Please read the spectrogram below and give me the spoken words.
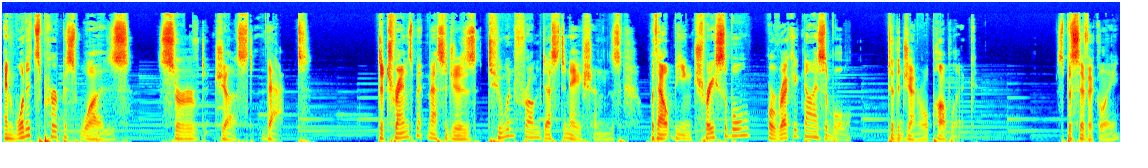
And what its purpose was served just that to transmit messages to and from destinations without being traceable or recognizable to the general public. Specifically,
